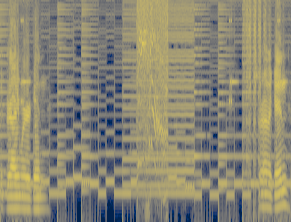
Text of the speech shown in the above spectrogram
The Grimer again. Let's run again.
